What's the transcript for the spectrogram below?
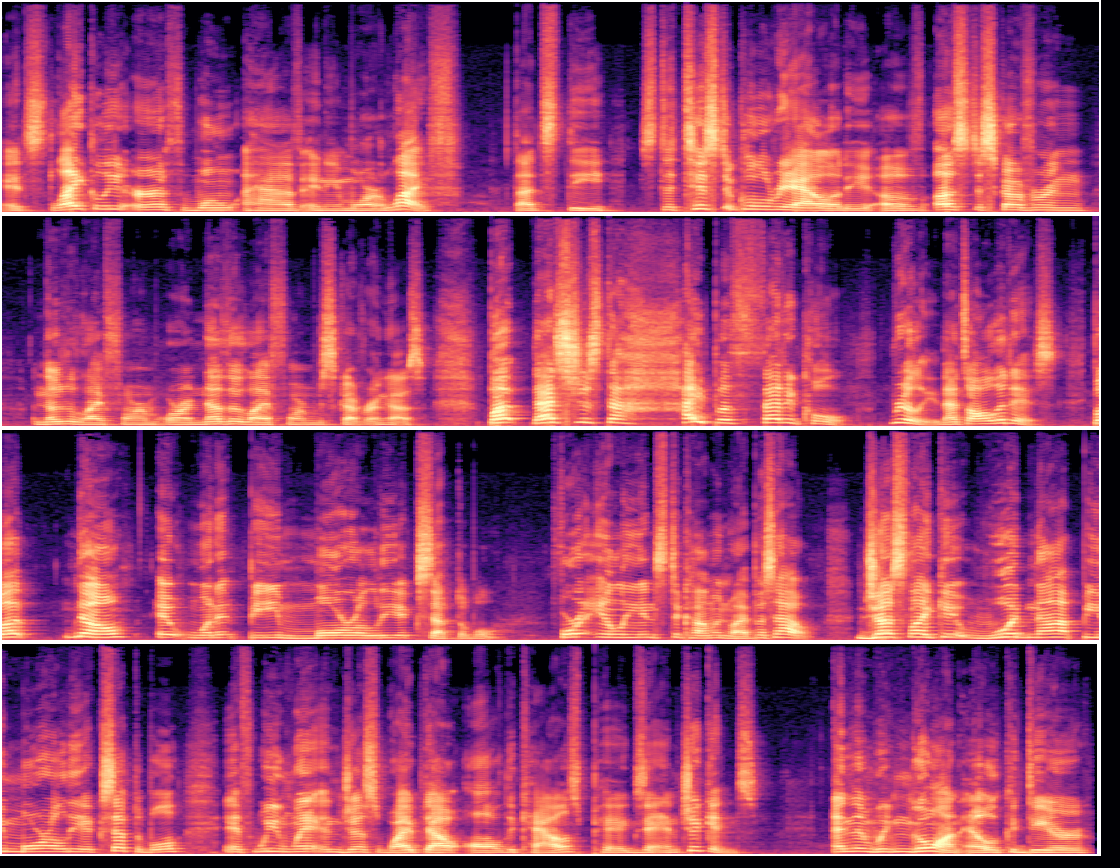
it's likely Earth won't have any more life. That's the statistical reality of us discovering another life form or another life form discovering us. But that's just a hypothetical. Really, that's all it is. But no, it wouldn't be morally acceptable for aliens to come and wipe us out. Just like it would not be morally acceptable if we went and just wiped out all the cows, pigs, and chickens. And then we can go on elk, deer,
